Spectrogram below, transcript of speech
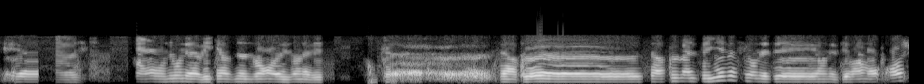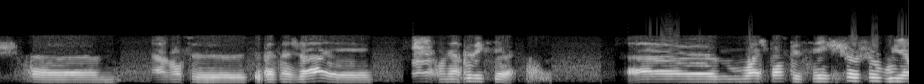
Et, euh, quand nous on est avec 15 9 ans, ils en avaient donc euh, c'est un peu euh, c'est un peu mal payé parce qu'on était on était vraiment proches euh, avant ce, ce passage là et on est un peu vexé ouais. Euh, moi je pense que c'est chaud chaud bouillant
